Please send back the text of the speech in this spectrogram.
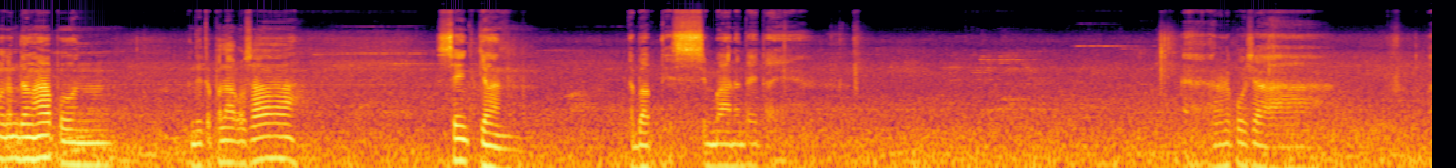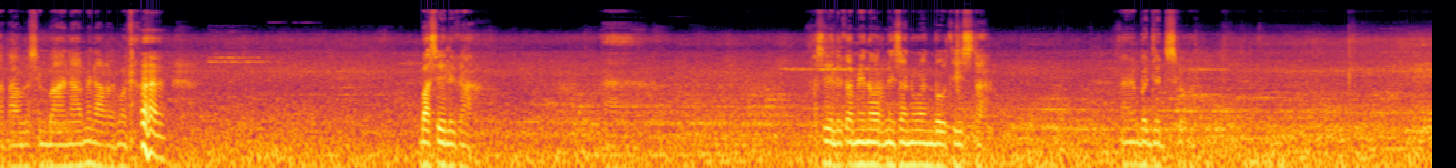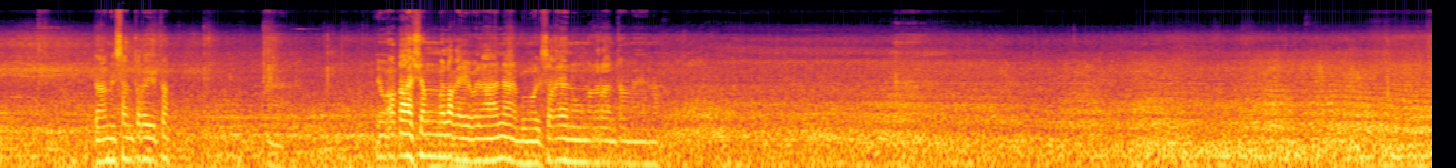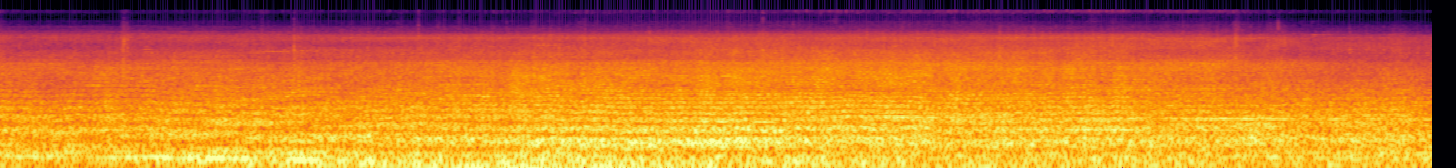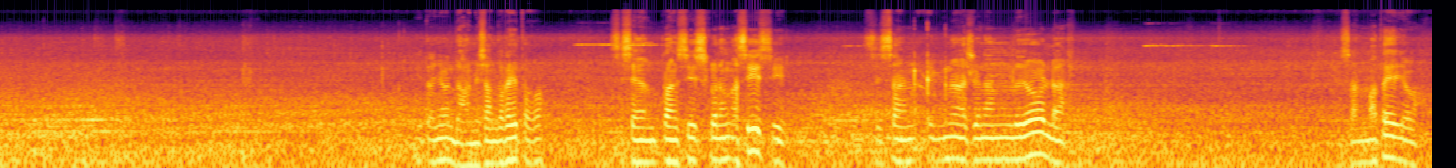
Magandang hapon. Nandito pala ako sa St. John the Baptist, simbahan ng Taytay. Ah, ano na po siya? Patawag sa simbahan namin, nakalimutan. Basilica. Basilica Minor ni San Juan Bautista. Ano ba judge ko? Daming santo rito. Yung akasyang malaki, wala na. Bumagsak yan nung nakaraan taon. Kita nyo, ang dami santo rito. Oh. Si San Francisco ng Assisi. Si San Ignacio ng Loyola. San Mateo.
